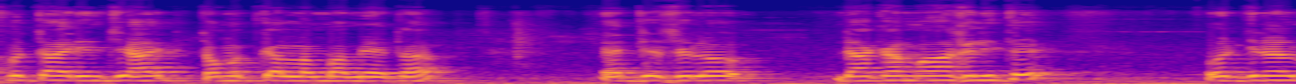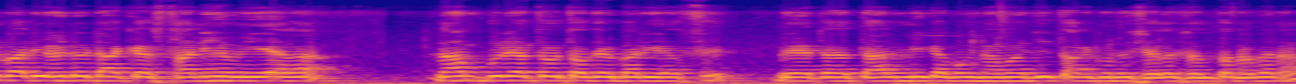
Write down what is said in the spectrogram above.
ফুট চার ইঞ্চি হাইট চমৎকার লম্বা মেয়েটা। অ্যাড্রেস হলো ঢাকা মহাখালীতে। অরিজিনাল বাড়ি হলো ঢাকা স্থানীয় মেয়েরা। রামপুরাতেও তাদের বাড়ি আছে। মেয়েটা ধার্মিক এবং নামাজি, তার কোনো ছেলে সন্তান হবে না।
